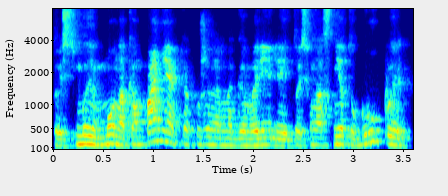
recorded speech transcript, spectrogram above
То есть мы монокомпания, как уже, наверное, говорили, то есть у нас нету группы,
